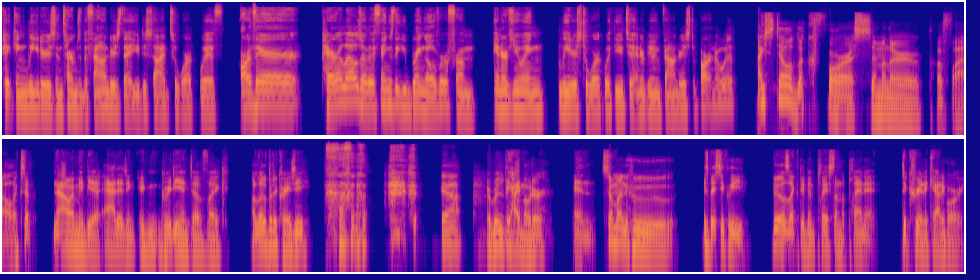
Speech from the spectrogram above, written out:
picking leaders in terms of the founders that you decide to work with. Are there parallels? Are there things that you bring over from interviewing leaders to work with you to interviewing founders to partner with? I still look for a similar profile, except now I maybe an added ingredient of like a little bit of crazy. yeah a really high motor and someone who is basically feels like they've been placed on the planet to create a category,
